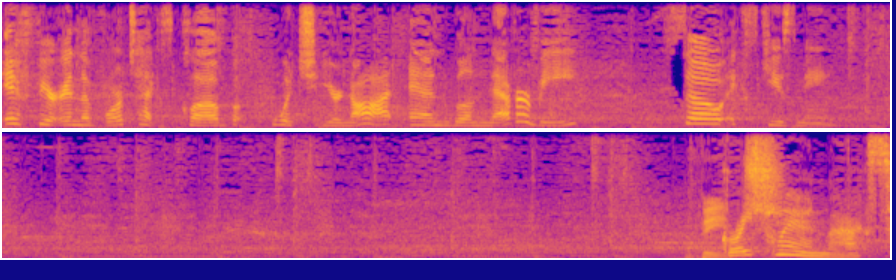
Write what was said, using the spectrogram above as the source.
If you're in the Vortex Club, which you're not and will never be. So, excuse me. Beach. Great plan, Max.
